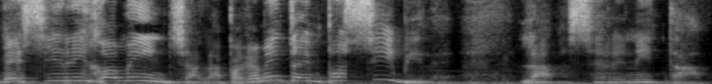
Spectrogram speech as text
e si ricomincia. L'appagamento è impossibile. La serenità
